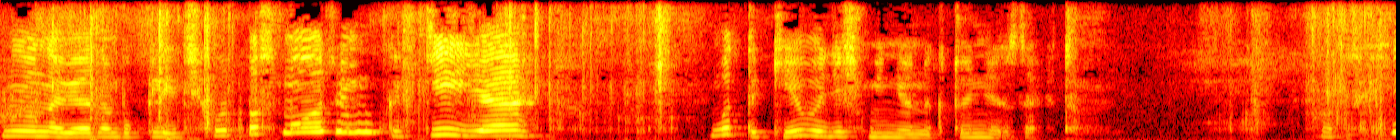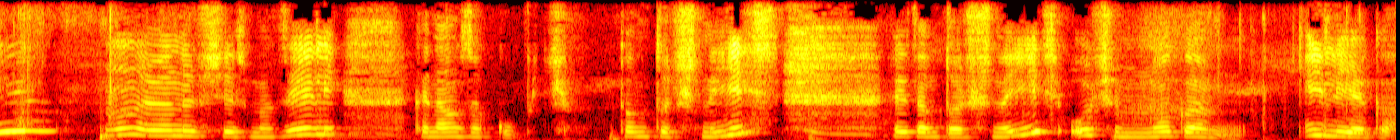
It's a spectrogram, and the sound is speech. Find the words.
ну, наверное, буклетик. Вот посмотрим, какие я... Вот такие вот здесь миньоны, кто не знает. Вот такие. Ну, наверное, все смотрели канал Закупыч. Там точно есть. И там точно есть очень много и лего.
